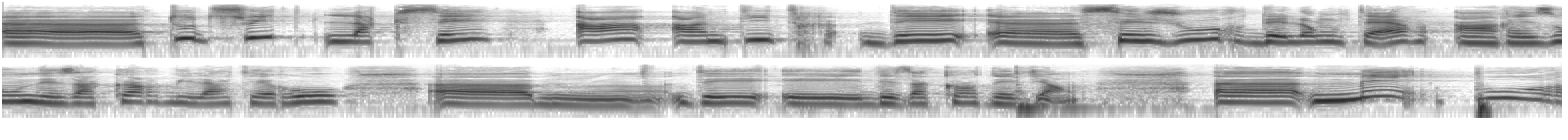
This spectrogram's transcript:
euh, tout de suite l'accès à un titre des euh, séjours des long terme en raison des accords bilatéraux euh, et des accords des. Euh, mais pour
